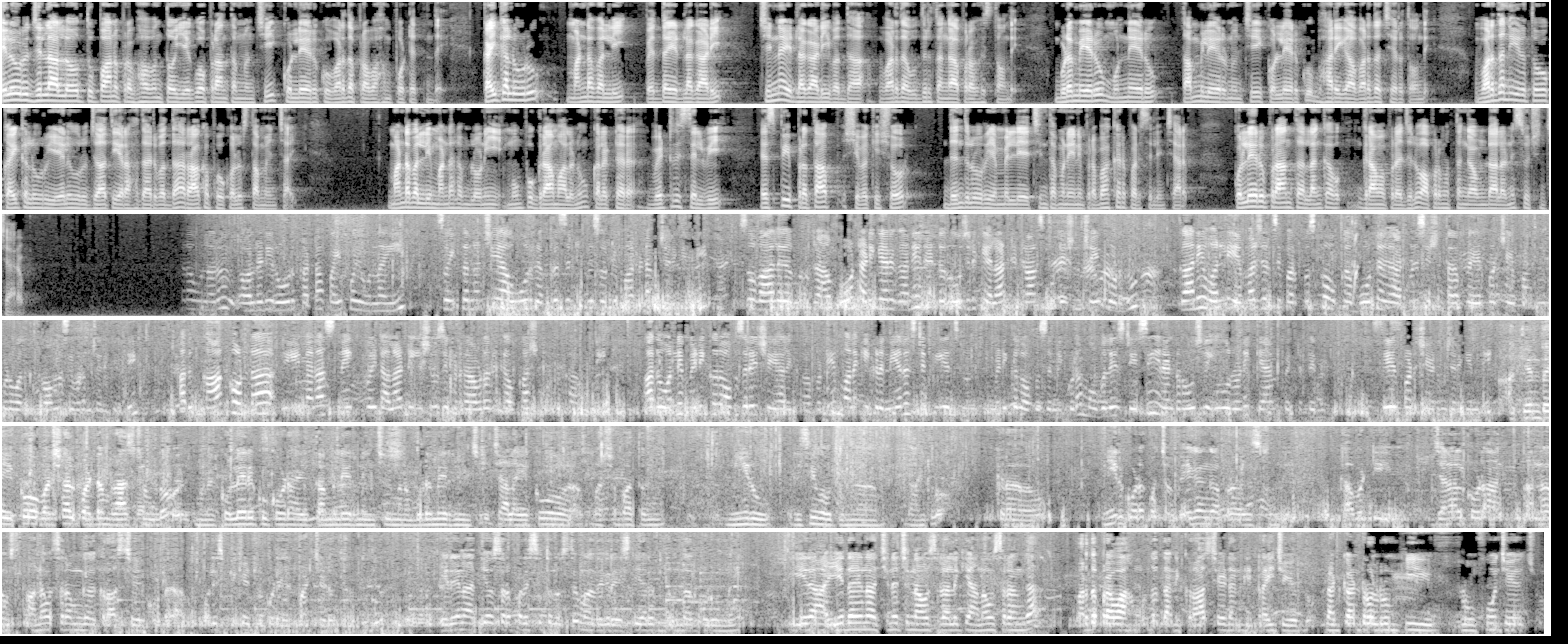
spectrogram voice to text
ఏలూరు జిల్లాలో తుపాను ప్రభావంతో ఎగువ ప్రాంతం నుంచి కొల్లేరుకు వరద ప్రవాహం పోటెత్తింది. కైకలూరు మండవల్లి పెద్ద ఎడ్లగాడి చిన్న ఎడ్లగాడి వద్ద వరద ఉధృతంగా ప్రవహిస్తోంది. బుడమేరు మున్నేరు తమ్మిలేరు నుంచి కొల్లేరుకు భారీగా వరద చేరుతోంది. వరద నీరుతో కైకలూరు ఏలూరు జాతీయ రహదారి వద్ద రాకపోకలు స్తంభించాయి. మండవల్లి మండలంలోని ముంపు గ్రామాలను collector Vetri Selvi SP Pratap Shivakishore Denduluru MLA Chintamaneni Prabhakar పరిశీలించారు. కొల్లేరు ప్రాంత లంక గ్రామ ప్రజలు అప్రమత్తంగా ఉండాలని సూచించారు. ఇక్కడ ఉన్నారు. ఆల్రెడీ రోడ్ కట్ ఆఫ్ అయిపోయి ఉన్నాయి. సో ఇక్కడ నుంచి ఆ ఊరు రిప్రజెంటేటివ్స్ తోటి మాట్లాడడం జరిగింది. సో వాళ్ళు బోట్ అడిగారు కానీ రెండు రోజులకి ఎలాంటి ట్రాన్స్పోర్టేషన్ చేయకూడదు. కానీ ఓన్లీ ఎమర్జెన్సీ పర్పస్కి ఒక బోట్ అడ్మినిస్ట్రేషన్ తరఫున ఏర్పాటు చేయబడుతుంది కూడా వాళ్ళకి ప్రామిస్ ఇవ్వడం జరిగింది. అది కాకుండా ఏమైనా స్నేక్ బైట్ అలాంటి ఇష్యూస్ ఇక్కడ రావడానికి అవకాశం ఉంది కాబట్టి ఓన్లీ మెడికల్ ఆఫీసరే చేయాలి కాబట్టి మనకి ఇక్కడ నియరెస్ట్ పిహెచ్ నుంచి మెడికల్ ఆఫీసర్ని కూడా మొబిలైజ్ చేసి రెండు రోజులు ఈ ఊరిలోనే క్యాంప్ పెట్టడానికి ఏర్పాటు చేయడం జరిగింది. అత్యంత ఎక్కువ వర్షాలు పడడం రాష్ట్రంలో మన కొల్లేరుకు కూడా ఈ తమిళేరు నుంచి మన బుడమేరు నుంచి చాలా ఎక్కువ వర్షపాతం నీరు రిసీవ్ అవుతున్న దాంట్లో ఇక్కడ నీరు కూడా కొంచెం వేగంగా ప్రవహిస్తుంది. కాబట్టి జనాలు కూడా అనవసరంగా క్రాస్ చేయకుండా పోలీస్ పికెట్లు కూడా ఏర్పాటు చేయడం జరుగుతుంది. ఏదైనా అత్యవసర పరిస్థితులు వస్తే మన దగ్గర ఎస్టీఆర్ఎఫ్ బృందాలు కూడా ఉన్నాయి. ఏదైనా ఏదైనా చిన్న చిన్న అవసరాలకి అనవసరంగా వరద ప్రవాహం ఉందో దాన్ని క్రాస్ చేయడానికి ట్రై చేయొద్దు. ఫ్లడ్ కంట్రోల్ రూమ్కి ఫోన్ చేయొచ్చు.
